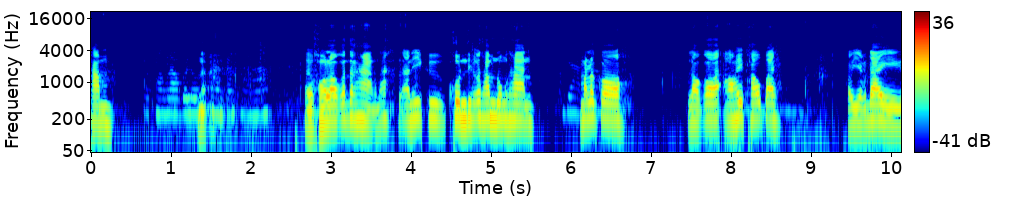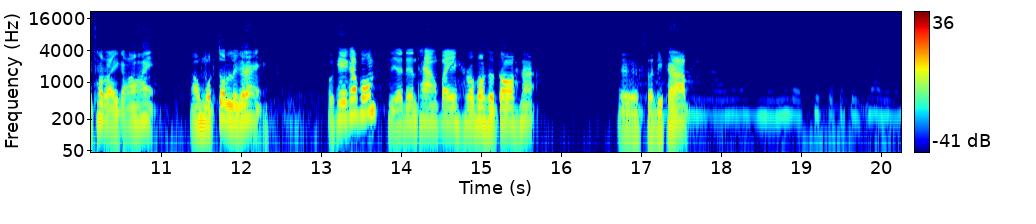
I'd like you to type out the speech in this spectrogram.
ทำของเราก็ลงน่ะทานปัญหาเออของเราก็ต่างหากนะ อันนี้คือคนที่เขาทำโรงทานยากมะละกอ เราก็เอาให้เขาไป เขาอยากได้เท่าไหร่ก็เอาให้ เอาหมดต้นเลยก็ได้ โอเคครับผม เดี๋ยวเดินทางไปรบสตนะ เออ สวัสดีครับ ผิดปกติมากเลยนะ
